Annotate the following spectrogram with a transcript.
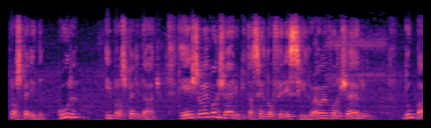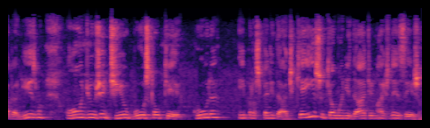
Prosperidade, cura e prosperidade. Este é o evangelho que está sendo oferecido, é o evangelho do paganismo, onde o gentio busca o que? Cura e prosperidade, que é isso que a humanidade mais deseja.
